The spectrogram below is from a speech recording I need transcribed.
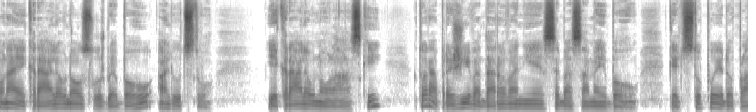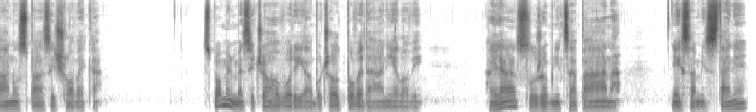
Ona je kráľovnou službe Bohu a ľudstvu. Je kráľovnou lásky, ktorá prežíva darovanie seba samej Bohu, keď vstupuje do plánu spásy človeka. Spomeňme si, čo hovorí alebo čo odpovedá anielovi. Hľa služobnica pána, nech sa mi stane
